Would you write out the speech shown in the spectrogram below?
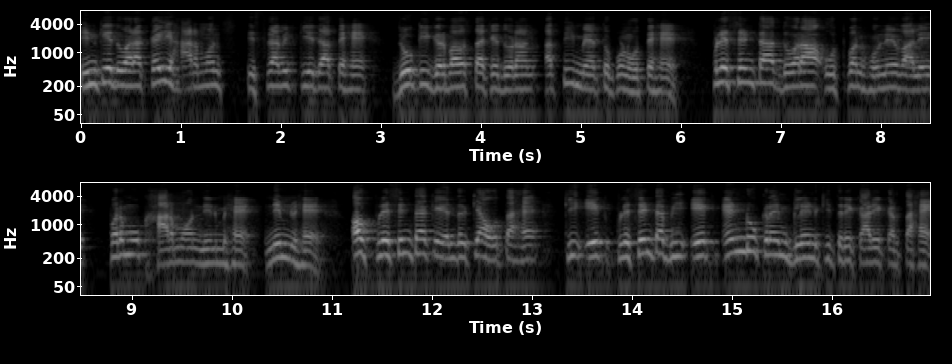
इनके द्वारा कई हार्मोन स्त्रावित किए जाते हैं, जो कि गर्भावस्था के दौरान अति महत्वपूर्ण होते हैं। प्लेसेंटा द्वारा उत्पन्न होने वाले प्रमुख हार्मोन निम्न है निम्न है। अब प्लेसेंटा के अंदर क्या होता है? कि एक प्लेसेंटा भी एक एंडोक्राइन ग्लैंड की तरह कार्य करता है।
